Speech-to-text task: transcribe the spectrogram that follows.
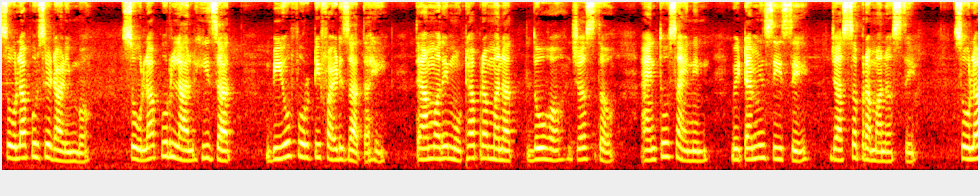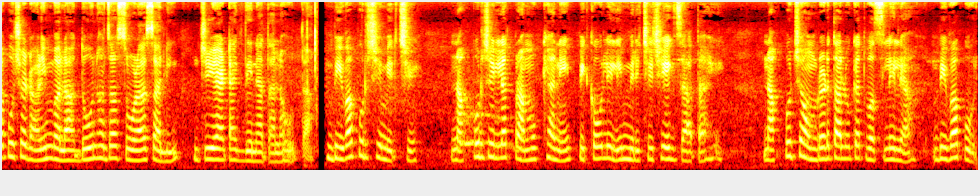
सोलापूरचे डाळिंब. सोलापूर लाल ही जात बिओ फोर्टिफाईड जात आहे. त्यामध्ये मोठ्या प्रमाणात लोह जस्त अँथोसायनिन व्हिटॅमिन सीचे जास्त प्रमाण असते. सोलापूरच्या डाळिंबाला दोन हजार सोळा साली जी आय टॅग देण्यात आला होता. भिवापूरची मिरची. नागपूर जिल्ह्यात प्रामुख्याने पिकवलेली मिरचीची एक जात आहे. नागपूरच्या उमरेड तालुक्यात वसलेल्या भिवापूर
